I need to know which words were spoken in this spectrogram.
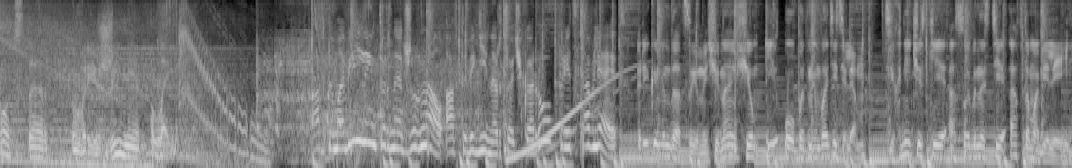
Подстер в режиме плей. Автомобильный интернет-журнал автобегинер.ру представляет Рекомендации начинающим и опытным водителям. Технические особенности автомобилей.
